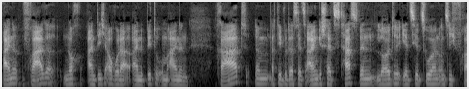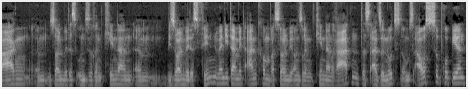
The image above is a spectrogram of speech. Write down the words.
Eine Frage noch an dich auch oder eine Bitte um einen Rat, ähm, nachdem du das jetzt eingeschätzt hast, wenn Leute jetzt hier zuhören und sich fragen, ähm, sollen wir das unseren Kindern, ähm, wie sollen wir das finden, wenn die damit ankommen? Was sollen wir unseren Kindern raten? Das also nutzen, um es auszuprobieren,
